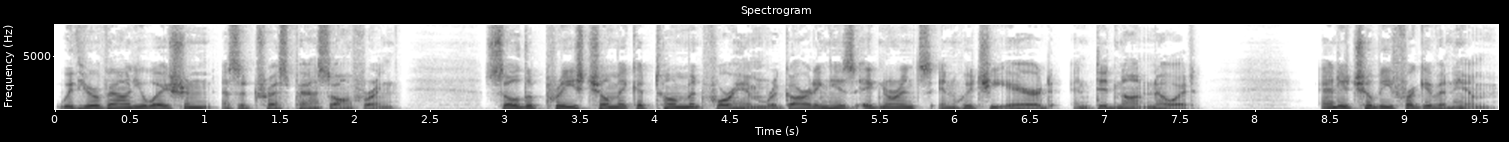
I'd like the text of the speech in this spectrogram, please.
with your valuation as a trespass offering. So the priest shall make atonement for him regarding his ignorance in which he erred and did not know it. And it shall be forgiven him.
